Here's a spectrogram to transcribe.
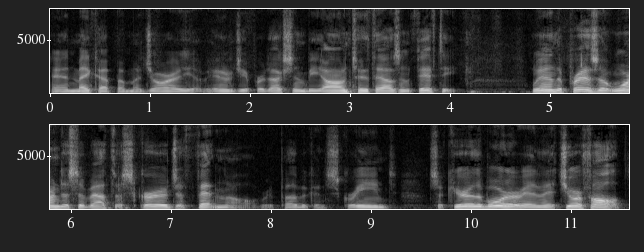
and make up a majority of energy production beyond 2050. When the president warned us about the scourge of fentanyl, Republicans screamed, Secure the border and it's your fault.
